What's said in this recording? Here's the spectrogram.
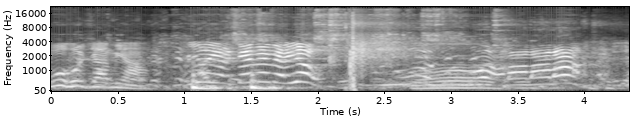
ஊஹு சாமியா ஐயோ ஐயோ ஐயோ ஐயோ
